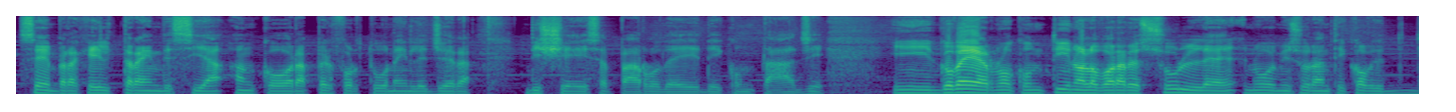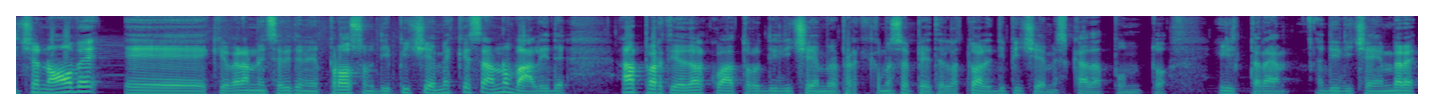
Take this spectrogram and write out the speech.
sembra che il trend sia ancora per fortuna in leggera discesa parlo dei, dei contagi il governo continua a lavorare sulle nuove misure anti-Covid-19 eh, che verranno inserite nel prossimo DPCM e che saranno valide a partire dal 4 di dicembre, perché come sapete l'attuale DPCM scade appunto il 3 di dicembre.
